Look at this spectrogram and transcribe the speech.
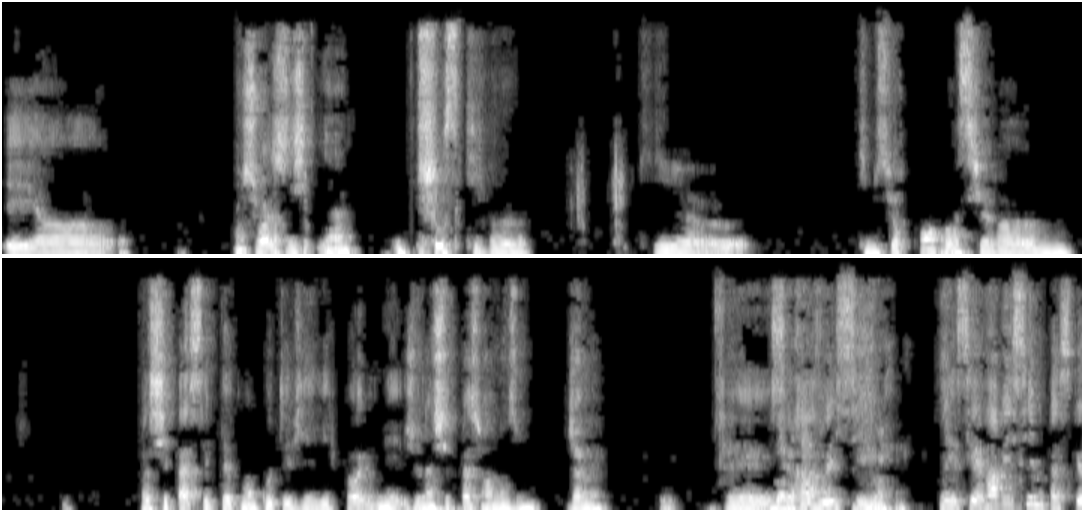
Et euh, je vois, il y a une chose qui me qui euh, qui me surprend quoi sur euh, enfin, je sais pas c'est peut-être mon côté vieille école mais je n'achète pas sur Amazon jamais c'est bah, rarissime mais c'est rarissime parce que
